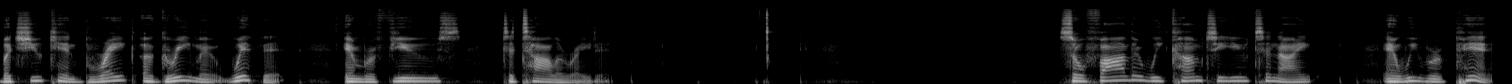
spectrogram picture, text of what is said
but you can break agreement with it and refuse to tolerate it. So, Father, we come to you tonight and we repent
